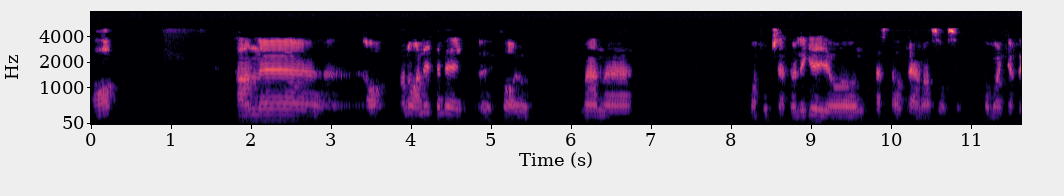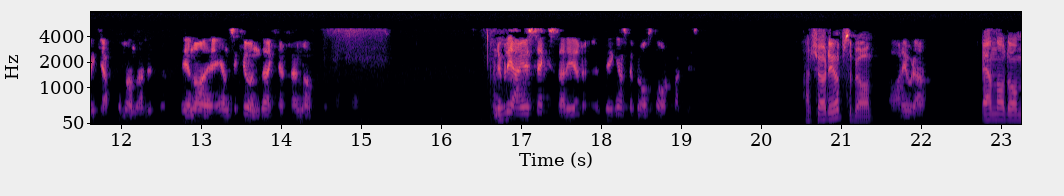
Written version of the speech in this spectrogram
Ja. Han, eh, ja, han har en liten bit eh, kvar upp. Men eh, man fortsätter att ligga i och testa och träna så, så kommer han kanske ikapp de andra lite. Det är några, en sekund där kanske eller något. Men nu blir han ju sexa. Det är, det är en ganska bra start faktiskt. han körde ju upp sig bra. Ja, det gjorde han. En av dem,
